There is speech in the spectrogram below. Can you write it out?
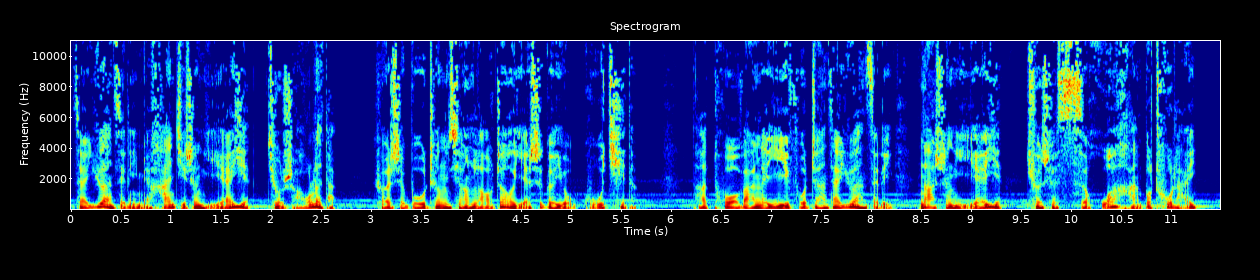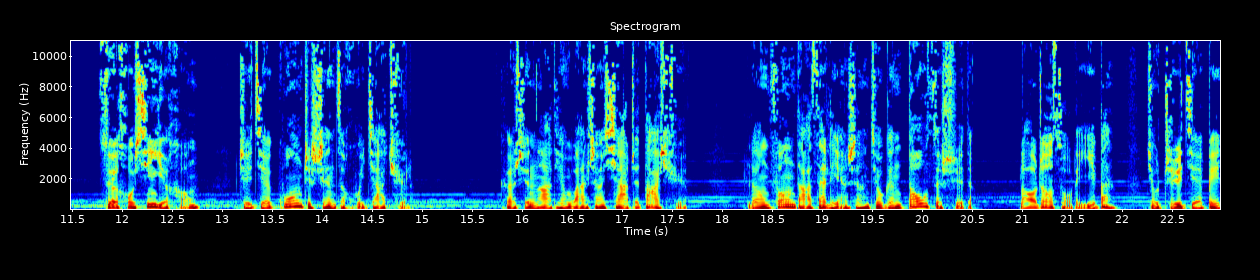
在院子里面喊几声爷爷，就饶了他。可是不成想，老赵也是个有骨气的。他脱完了衣服，站在院子里，那声爷爷却是死活喊不出来。最后心一横，直接光着身子回家去了。可是那天晚上下着大雪，冷风打在脸上就跟刀子似的。老赵走了一半，就直接被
